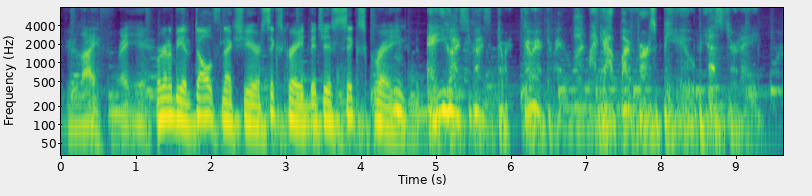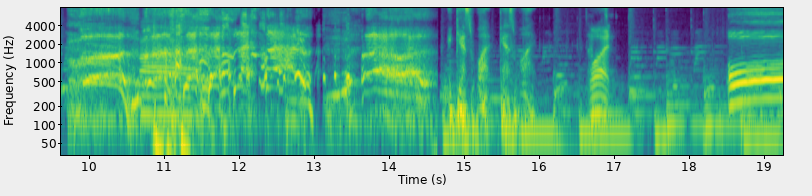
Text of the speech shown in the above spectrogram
of your life, right here. We're gonna be adults next year. Sixth grade, bitches. Sixth grade. Hey, you guys, you guys, come here, come here, come here. I got my first pube yesterday. and guess what? Guess what? What? Oh!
